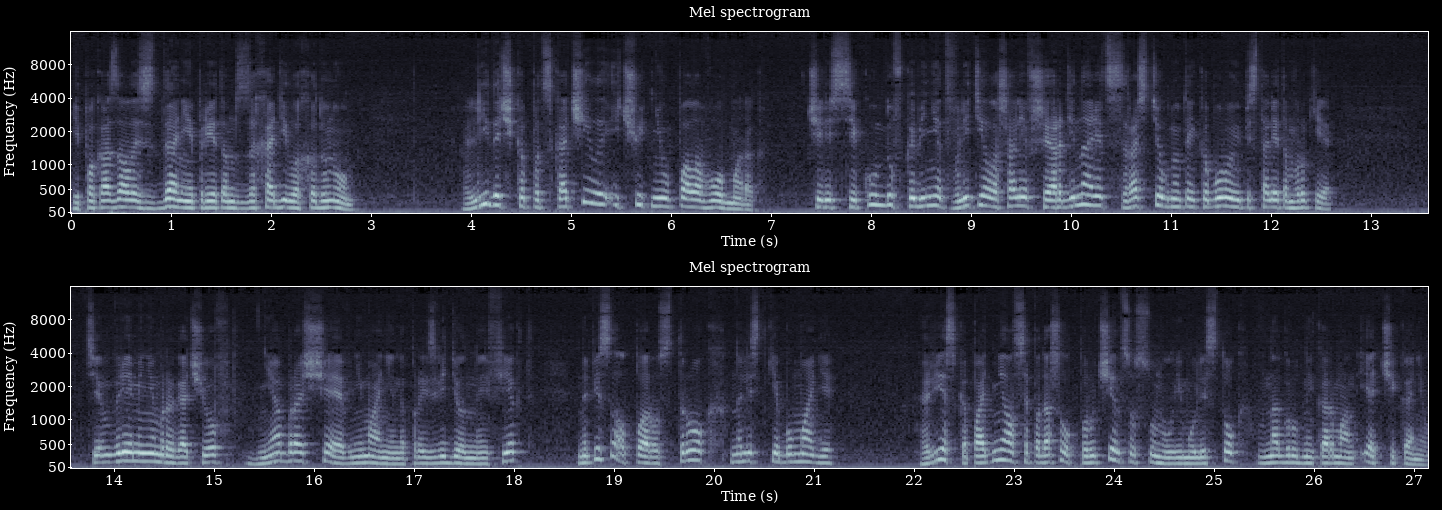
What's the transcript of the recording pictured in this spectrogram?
и показалось, здание при этом заходило ходуном. Лидочка подскочила и чуть не упала в обморок. Через секунду в кабинет влетел ошалевший ординарец с расстегнутой кобурой и пистолетом в руке. Тем временем Рогачев, не обращая внимания на произведенный эффект, написал пару строк на листке бумаги, резко поднялся, подошел к порученцу, сунул ему листок в нагрудный карман и отчеканил.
